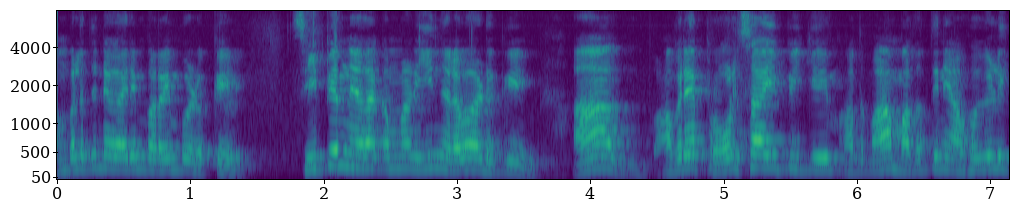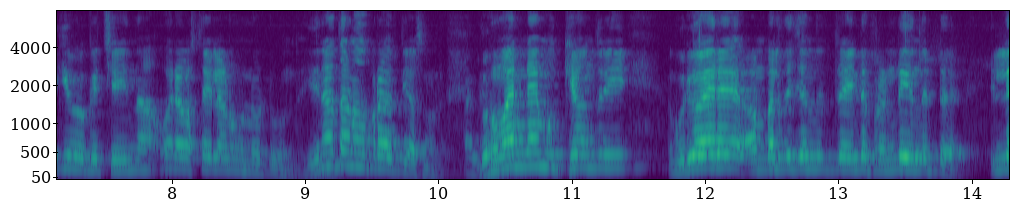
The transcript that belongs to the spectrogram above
അമ്പലത്തിന്റെ കാര്യം പറയുമ്പോഴൊക്കെ സി പി എം നേതാക്കന്മാർ ഈ നിലപാടെടുക്കുകയും ആ അവരെ പ്രോത്സാഹിപ്പിക്കുകയും അത് ആ മതത്തിനെ അവഹേളിക്കുകയും ഒക്കെ ചെയ്യുന്ന ഒരവസ്ഥയിലാണ് മുന്നോട്ട് പോകുന്നത്. ഇതിനകത്താണ് അഭിപ്രായ വ്യത്യാസമുള്ളത് ബഹുമാനായ മുഖ്യമന്ത്രി ഗുരുവായൂർ അമ്പലത്തിൽ ചെന്നിട്ട് അതിന്റെ ഫ്രണ്ട് ചെന്നിട്ട് ഇല്ല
